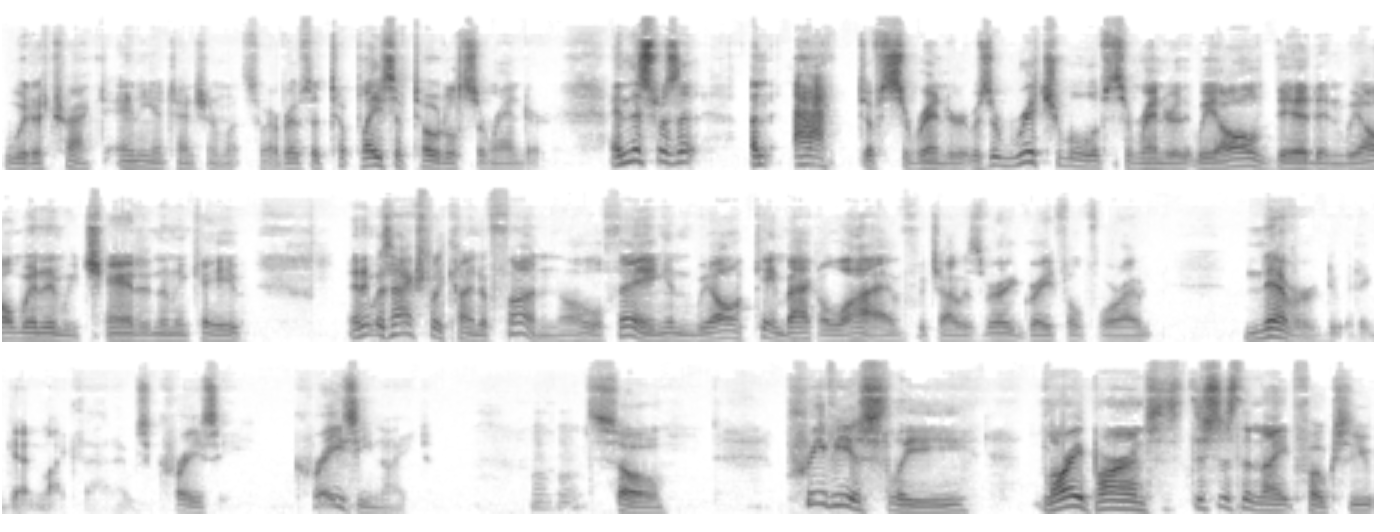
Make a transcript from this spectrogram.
would attract any attention whatsoever. It was a t- place of total surrender. And this was a, an act of surrender. It was a ritual of surrender that we all did, and we all went in, we chanted in the cave. And it was actually kind of fun, the whole thing. And we all came back alive, which I was very grateful for. I would never do it again like that. It was crazy, crazy night. Mhm. So previously, Laurie Barnes, this is the night, folks, you,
